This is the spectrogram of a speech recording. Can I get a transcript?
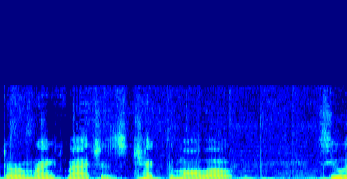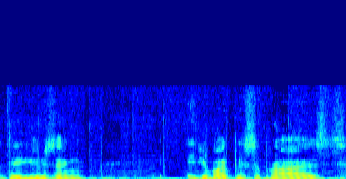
during ranked matches. Check them all out. See what they're using. You might be surprised.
